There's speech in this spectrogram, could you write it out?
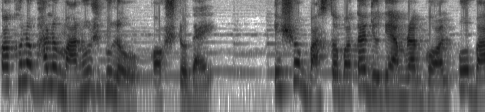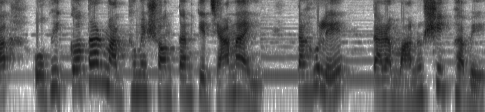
কখনো ভালো মানুষগুলো কষ্ট দেয়। এসব বাস্তবতা যদি আমরা গল্প বা অভিজ্ঞতার মাধ্যমে সন্তানকে জানাই, তাহলে তারা মানসিকভাবে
